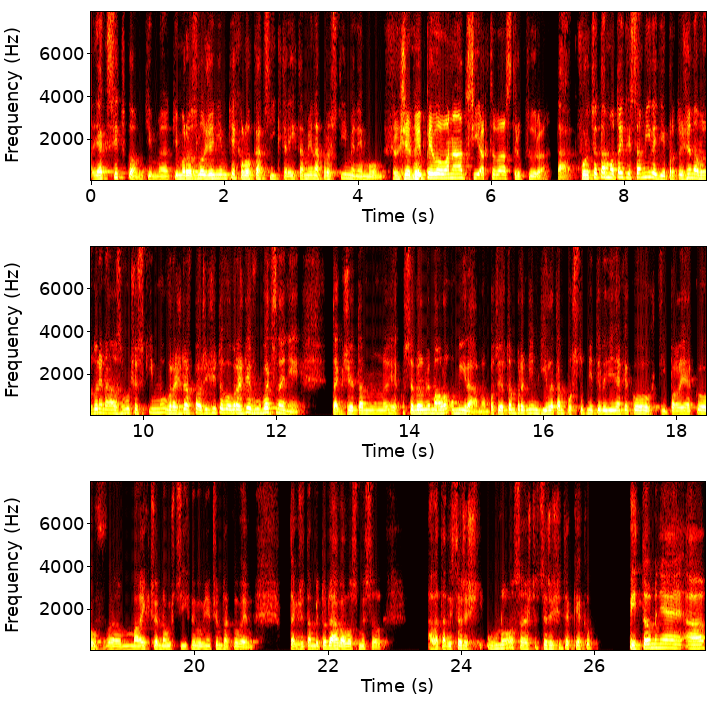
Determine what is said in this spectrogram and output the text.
jak sitcom, tím, tím rozložením těch lokací, kterých tam je naprostý minimum. Takže vypilovaná tříaktová struktura. Tak, furt se tam motají ty samý lidi, protože na vzdory názvu českýmu Vražda v Paříži to o vraždě vůbec není. Takže tam jako se velmi málo umírá. Mám pocit, že v tom prvním díle tam postupně ty lidi nějak jako chcípali jako v eh, malých černoušcích nebo v něčem takovém. Takže tam by to dávalo smysl. Ale tady se řeší únos a ještě se řeší tak jako pitomně a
